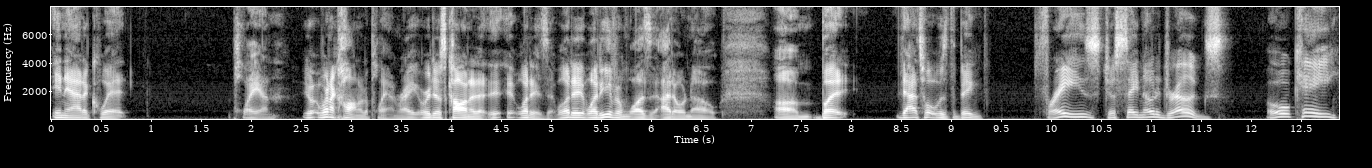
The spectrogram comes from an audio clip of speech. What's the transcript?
inadequate plan. We're not calling it a plan, right? We're just calling it, a, it what is it? What what even was it? I don't know. Um, but that's what was the big phrase. Just say no to drugs. Okay,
